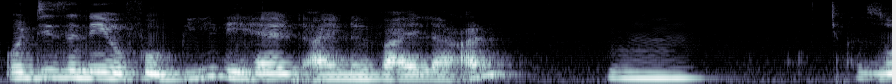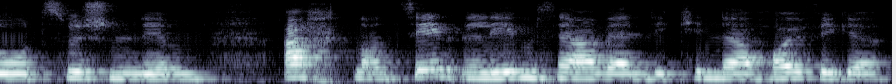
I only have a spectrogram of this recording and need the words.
Und diese Neophobie, die hält eine Weile an. Hm, so zwischen dem achten und zehnten Lebensjahr werden die Kinder häufiger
